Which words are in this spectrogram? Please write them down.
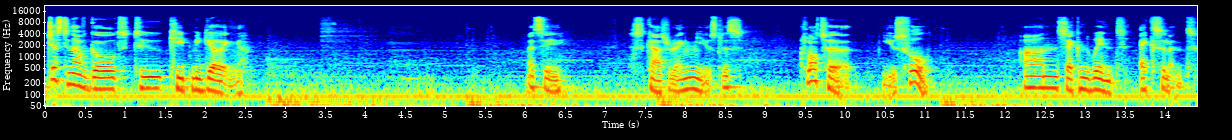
just enough gold to keep me going. Let's see. Scattering, useless. Clutter, useful. And second wind, excellent.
